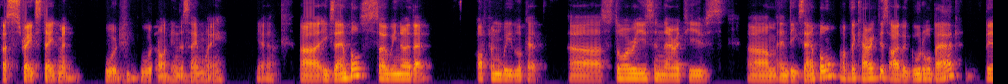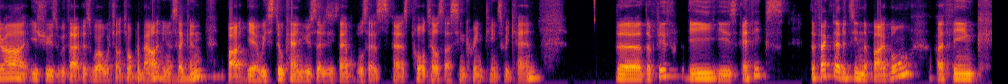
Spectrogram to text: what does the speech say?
a straight statement would would not in the same way. Yeah. Uh, examples. So we know that often we look at uh, stories and narratives um, and the example of the characters, either good or bad. There are issues with that as well, which I'll talk about in a second. But yeah, we still can use that as examples, as as Paul tells us in Corinthians, we can. The the fifth E is ethics. The fact that it's in the Bible, I think,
